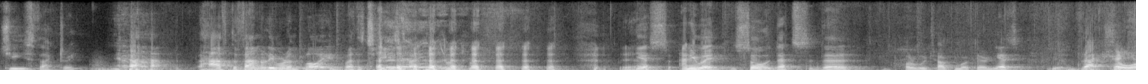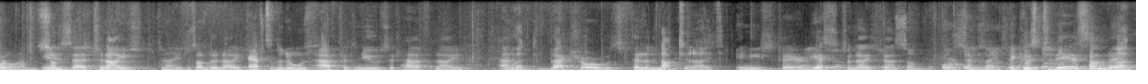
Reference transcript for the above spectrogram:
cheese factory? Half the family were employed by the cheese factory. Yes. Anyway, so that's the what are we talking about there? Yes. Black Black Shore Shore is uh, tonight, Tonight. Sunday night, After the news. after the news at half nine. And What? Black Shore was filmed Not tonight. in East Clare. Yes, tonight, John. Sunday. Yeah, Sunday night. Because today is Sunday. What?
